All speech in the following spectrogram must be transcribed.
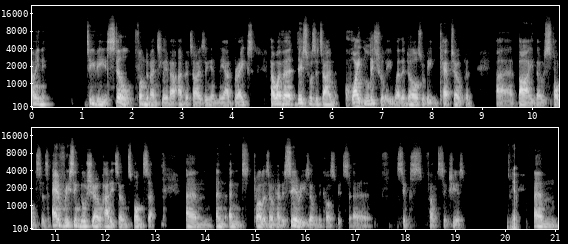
I mean, TV is still fundamentally about advertising and the ad breaks. However, this was a time quite literally where the doors were being kept open uh, by those sponsors. Every single show had its own sponsor. Um, and, and Twilight Zone had a series over the course of its uh, six, five to six years. Yeah. Um,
